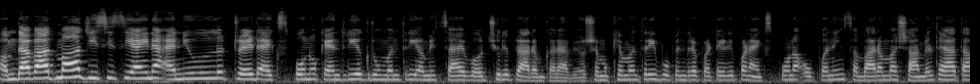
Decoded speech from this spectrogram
અમદાવાદમાં જીસીસીઆઈના એન્યુઅલ ટ્રેડ એક્સપોનો કેન્દ્રીય ગૃહમંત્રી અમિત શાહે વર્ચ્યુઅલી પ્રારંભ કરાવ્યો છે. મુખ્યમંત્રી ભૂપેન્દ્ર પટેલે પણ એક્સપોના ઓપનિંગ સમારંભમાં સામેલ થયા હતા,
